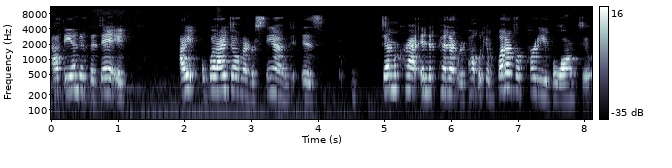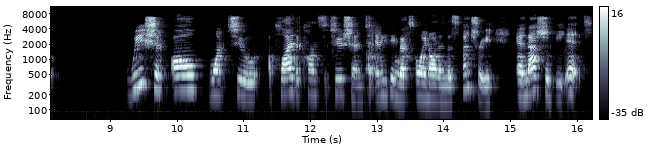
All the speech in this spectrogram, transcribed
at the end of the day, I, what I don't understand is Democrat, Independent, Republican, whatever party you belong to, we should all want to apply the Constitution to anything that's going on in this country, and that should be it.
